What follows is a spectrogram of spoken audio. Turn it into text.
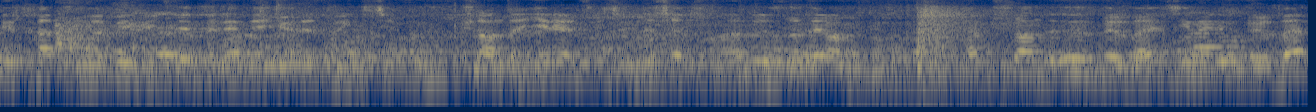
bir kadınla birlikte belediye yönetmek için şu anda yerel seçimde çalışmaları hızla devam ediyor. Tabii şu anda Iğdır'dayız. Yine Iğdır'da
